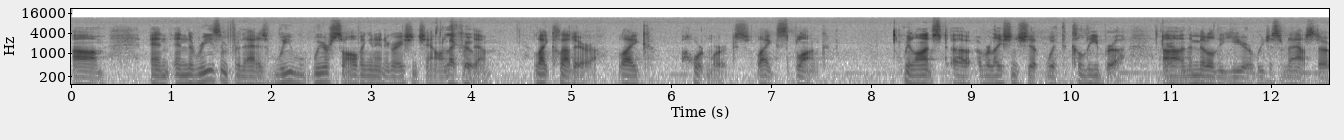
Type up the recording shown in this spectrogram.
Um, and, and the reason for that is we, we're solving an integration challenge Like for who? them. Like Cloudera, like Hortonworks, like Splunk. We launched a, a relationship with Collibra uh, in the middle of the year. We just announced a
